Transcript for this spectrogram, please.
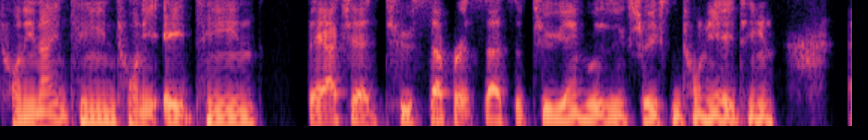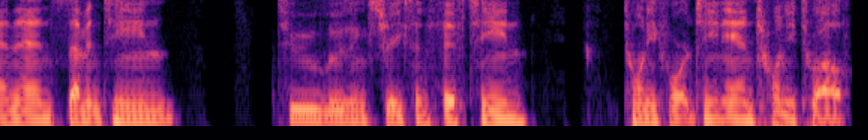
2019, 2018, they actually had two separate sets of two game losing streaks in 2018. And then 17, two losing streaks in 15, 2014, and 2012.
